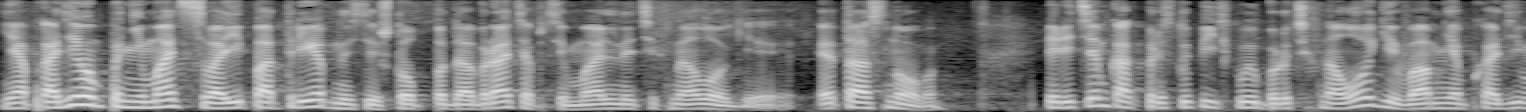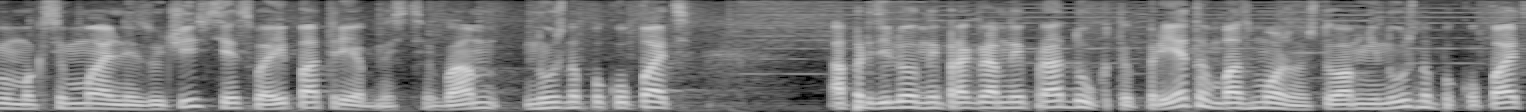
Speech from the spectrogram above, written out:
Необходимо понимать свои потребности, чтобы подобрать оптимальные технологии. Это основа. Перед тем, как приступить к выбору технологии, вам необходимо максимально изучить все свои потребности. Вам нужно покупать определенные программные продукты. При этом возможно, что вам не нужно покупать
